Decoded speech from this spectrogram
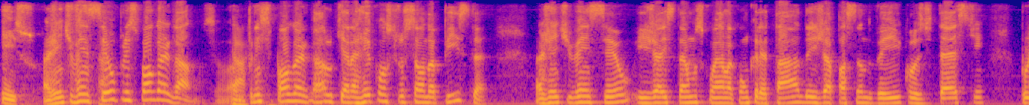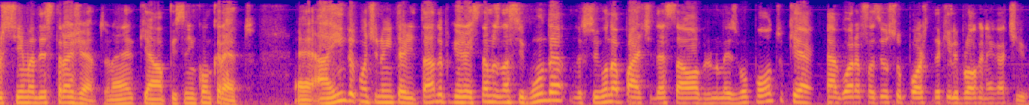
Isso. A gente venceu tá. o principal gargalo. Tá. O principal gargalo, que era a reconstrução da pista, a gente venceu e já estamos com ela concretada e já passando veículos de teste por cima desse trajeto, né? Que é uma pista em concreto é, ainda continua interditada, porque já estamos na segunda, na segunda parte dessa obra no mesmo ponto, que é agora fazer o suporte daquele bloco negativo.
